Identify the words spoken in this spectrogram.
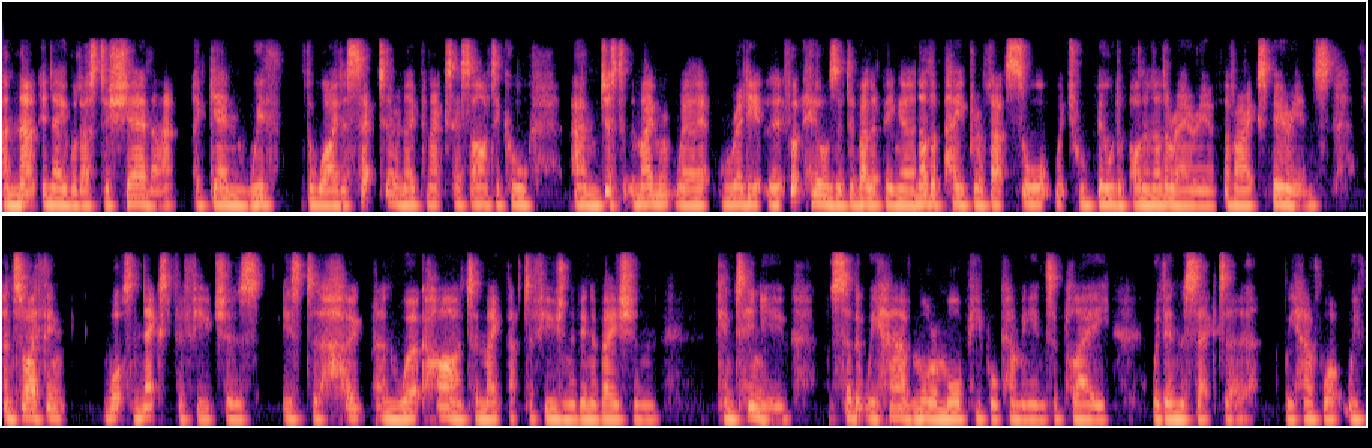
and that enabled us to share that again with the wider sector, an open access article. And just at the moment, we're already at the foothills of developing another paper of that sort, which will build upon another area of our experience. And so I think what's next for futures is to hope and work hard to make that diffusion of innovation continue so that we have more and more people coming into play within the sector. We have what we've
